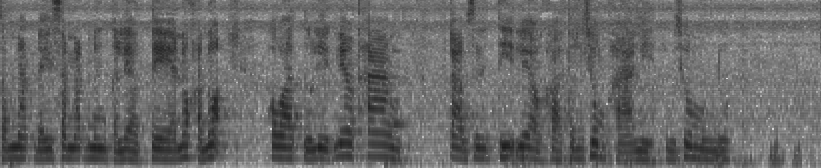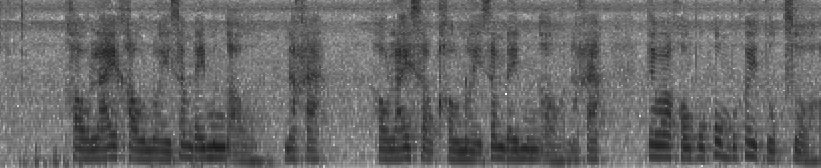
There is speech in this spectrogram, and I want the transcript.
สำนักใดสำนักหนึ่งก็แล้วแต่เนาะค่ะเนาะเพราะว่าตัวเลขแนวทางตามสถิติแล้วค่ะท่านผู้ชมขานี่ท่านผู้ชมมึงดู เขาไล่เขาหน่อยซ้ำใดมึงเอานะคะ เขาไล่เสาเขาหน่อยซ้ำใดมึงเอานะคะ แต่ว่าของผู้พ่มบ่เคยตกสอบ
